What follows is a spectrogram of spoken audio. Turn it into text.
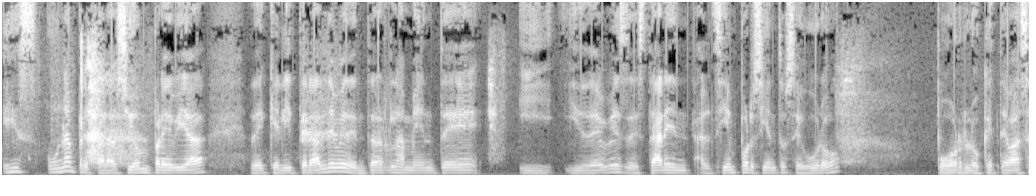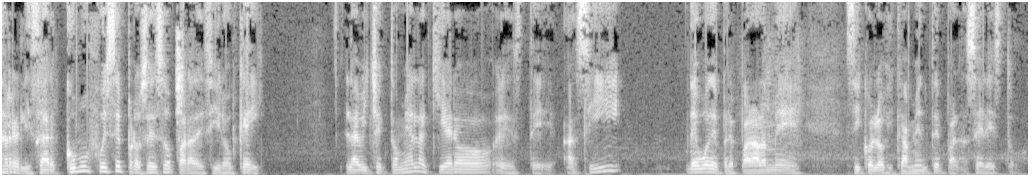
es una preparación previa de que literal debe de entrar la mente y, y debes de estar en, al 100% seguro por lo que te vas a realizar. ¿Cómo fue ese proceso para decir, ok, la bichectomía la quiero este, así, debo de prepararme psicológicamente para hacer esto?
